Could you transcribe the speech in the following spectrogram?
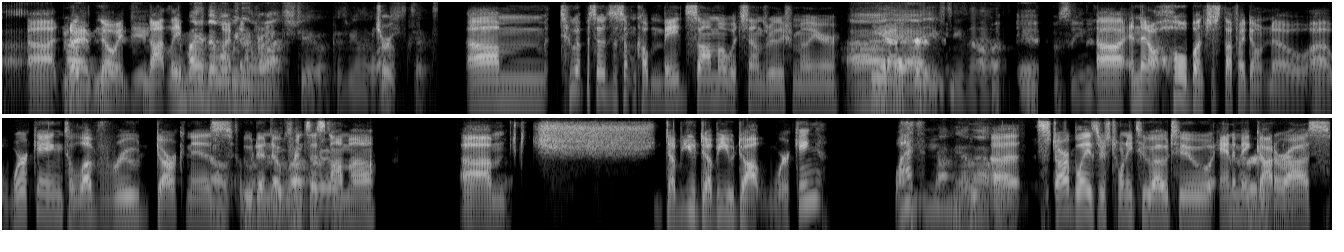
Qu- Uh, Uh, nope, have no, no it's idea. not it might have been one I'm we didn't trying. watch too, because we only watched True. six. Um, two episodes of something called Maid Sama, which sounds really familiar. Uh, Yeah, yeah, I've you've seen that. Uh, yeah, I've seen it. Uh, and then a whole bunch of stuff I don't know. Uh, Working to Love Ru Darkness, Oh, Uta no Princess Love Rude. Sama. Um, www dot working. What? Got me on that Uh. Star Blazers twenty two oh two, Anime heard of that. Gataras,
